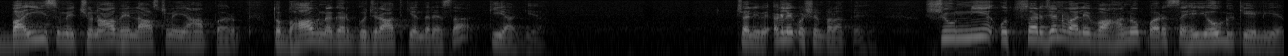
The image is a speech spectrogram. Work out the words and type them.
2022 में चुनाव है लास्ट में यहाँ पर तो भावनगर गुजरात के अंदर ऐसा किया गया। चलिए अगले क्वेश्चन पर आते हैं। शून्य उत्सर्जन वाले वाहनों पर सहयोग के लिए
